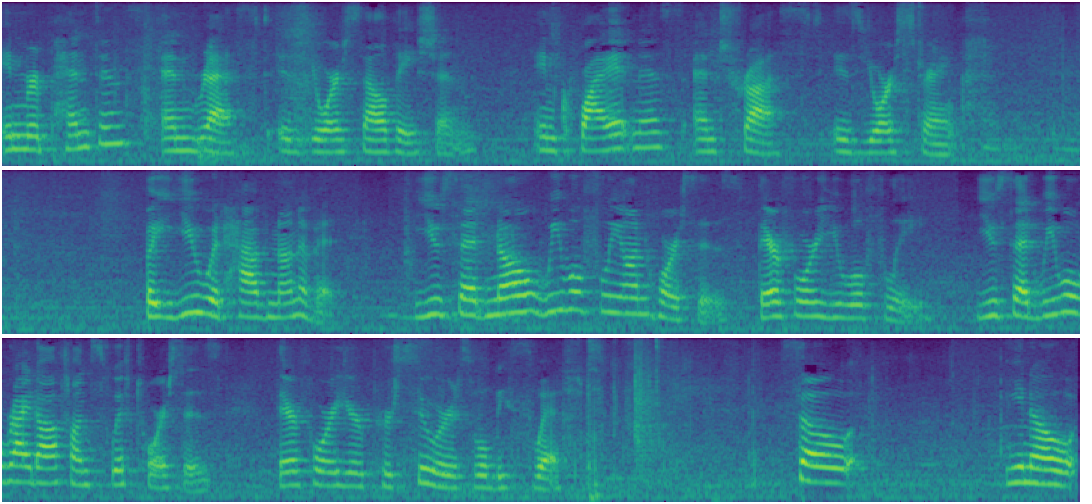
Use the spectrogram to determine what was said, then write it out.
In repentance and rest is your salvation, in quietness and trust is your strength. But you would have none of it. You said, No, we will flee on horses, therefore you will flee. You said, We will ride off on swift horses, therefore your pursuers will be swift. So, you know,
